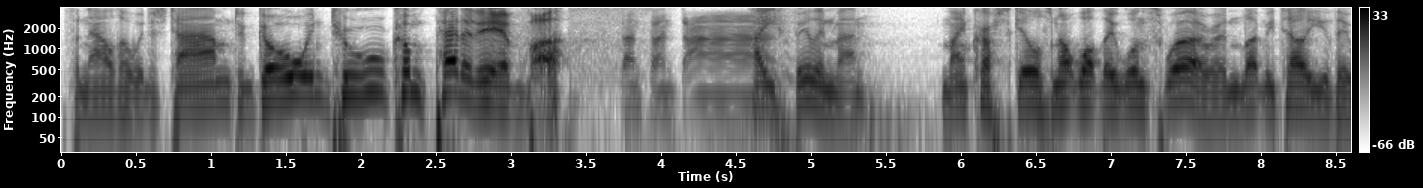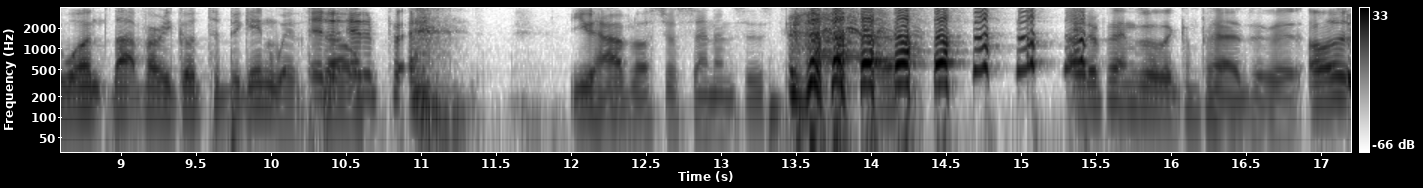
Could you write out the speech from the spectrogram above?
For now, though, it is time to go into competitive. dun, dun, dun. How you feeling, man? Minecraft skills not what they once were, and let me tell you, they weren't that very good to begin with. It, So it, dep- you have lost your sentences. Uh, it depends what they compare to it. Oh,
